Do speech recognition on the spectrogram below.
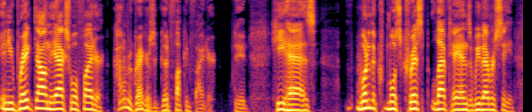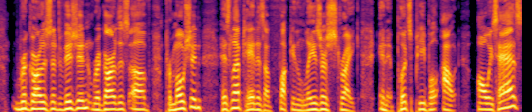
and you break down the actual fighter, Conor McGregor's a good fucking fighter, dude. He has one of the most crisp left hands we've ever seen. Regardless of division, regardless of promotion, his left hand is a fucking laser strike and it puts people out. Always has,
